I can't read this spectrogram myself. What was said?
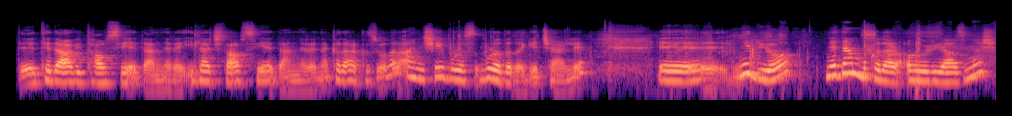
tedavi tavsiye edenlere, ilaç tavsiye edenlere ne kadar kızıyorlar. Aynı şey burası burada da geçerli. Ee, ne diyor? Neden bu kadar ağır yazmış?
